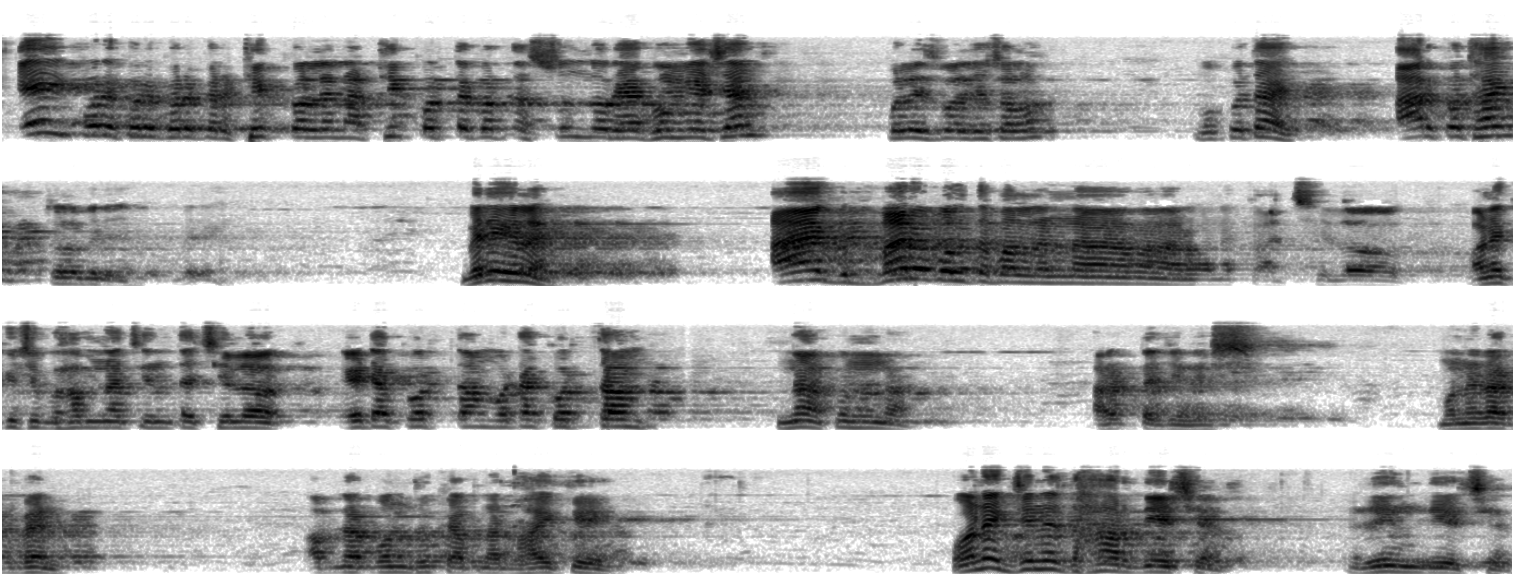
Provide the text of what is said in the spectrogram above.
এই করে করে করে করে ঠিক করলে না, ঠিক করতে করতে সুন্দর হয়ে ঘুমিয়েছেন। পুলিশ বলছে, চলো। কোথায়? আর কোথায়? চলো, বেরিয়ে বেরিয়ে গেলেন। একবারও বলতে পারলেন না, আমার অনেক কাজ ছিল, অনেক কিছু ভাবনা, চিন্তা ছিল। এটা করতাম, ওটা করতাম। না, কোনো না। আর একটা জিনিস মনে রাখবেন, আপনার বন্ধুকে, আপনার ভাইকে অনেক জিনিস ধার দিয়েছেন, ঋণ দিয়েছেন।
